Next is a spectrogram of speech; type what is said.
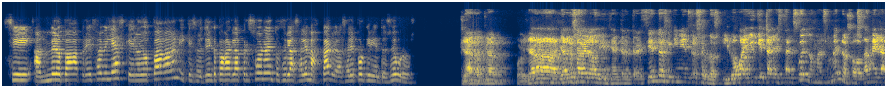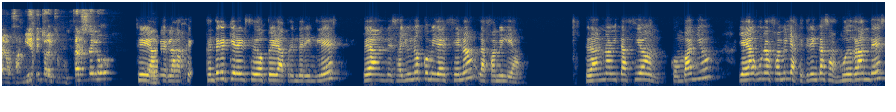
Sí, a mí me lo paga, pero hay familias que no lo pagan y que se lo tiene que pagar la persona, entonces la sale más caro, la sale por 500 euros. Claro, claro. Pues ya, ya lo sabe la audiencia, entre 300 y 500 euros. Y luego allí, ¿qué tal está el sueldo, más o menos? O dan el alojamiento, hay que buscárselo. Sí, a ver, la gente que quiere irse de ópera a aprender inglés, le dan desayuno, comida y cena, la familia. Te dan una habitación con baño y hay algunas familias que tienen casas muy grandes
